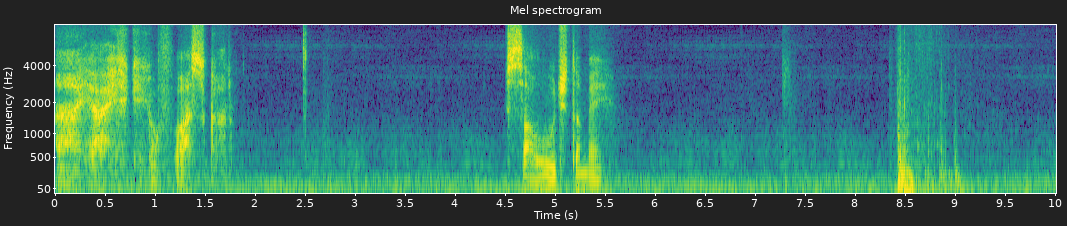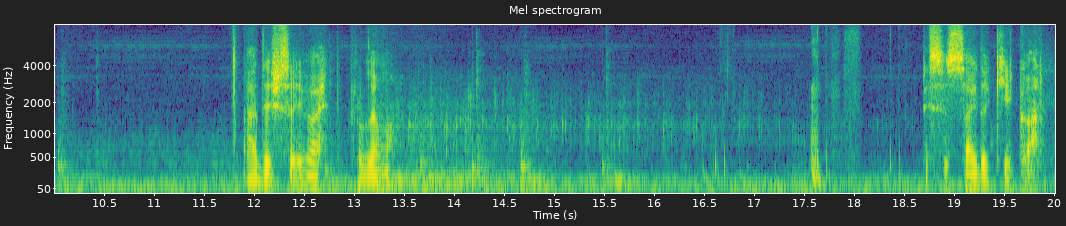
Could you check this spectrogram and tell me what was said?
Ai ai, o que, que eu faço, cara? Saúde também. Ah, deixa isso aí, vai. Problema não. Preciso sair daqui, cara.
